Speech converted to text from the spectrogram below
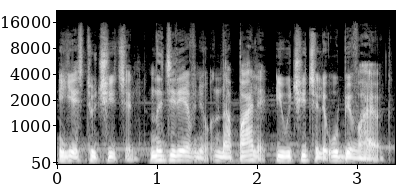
и есть учитель. На деревню напали, и учителя убивают.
